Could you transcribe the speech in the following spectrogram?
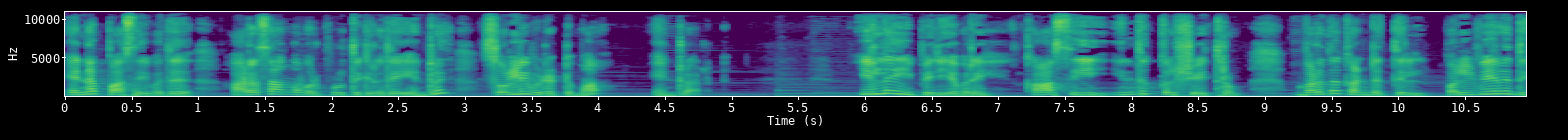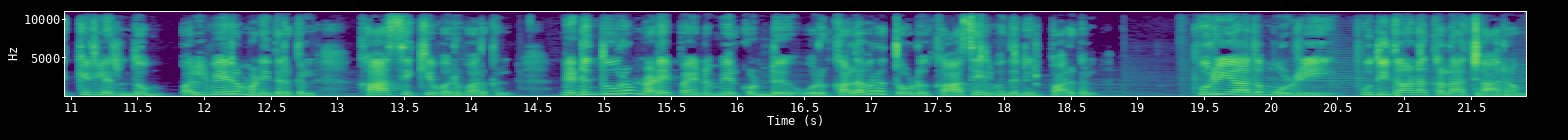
என்னப்பா செய்வது? அரசாங்கம் வற்புறுத்துகிறதே என்று சொல்லிவிடட்டுமா? என்றார். இல்லை பெரியவரே காசி இந்துக்கள் கஷேத்திரம். பரத கண்டத்தில் பல்வேறு திக்கிலிருந்தும் பல்வேறு மனிதர்கள் காசிக்கு வருவார்கள். நெடுந்தூரம் நடைப்பயணம் மேற்கொண்டு ஒரு கலவரத்தோடு காசியில் வந்து நிற்பார்கள். புரியாத மொழி புதிதான கலாச்சாரம்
